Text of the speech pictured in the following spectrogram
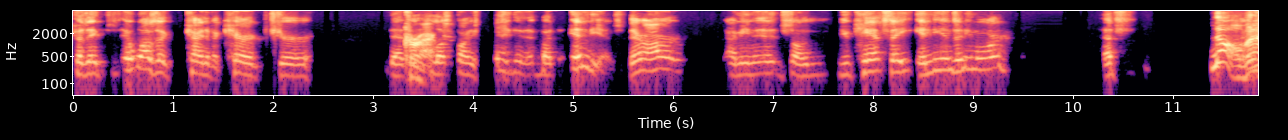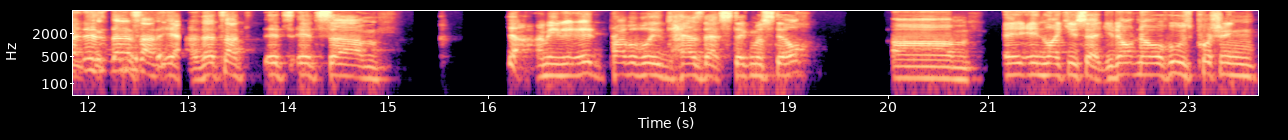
because it was a kind of a caricature that Correct. looked funny. They did it, But Indians, there are. I mean, so you can't say Indians anymore. That's No, but I mean, that's not. Yeah, that's not. It's it's. um Yeah, I mean, it probably has that stigma still. Um, and, and like you said, you don't know who's pushing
